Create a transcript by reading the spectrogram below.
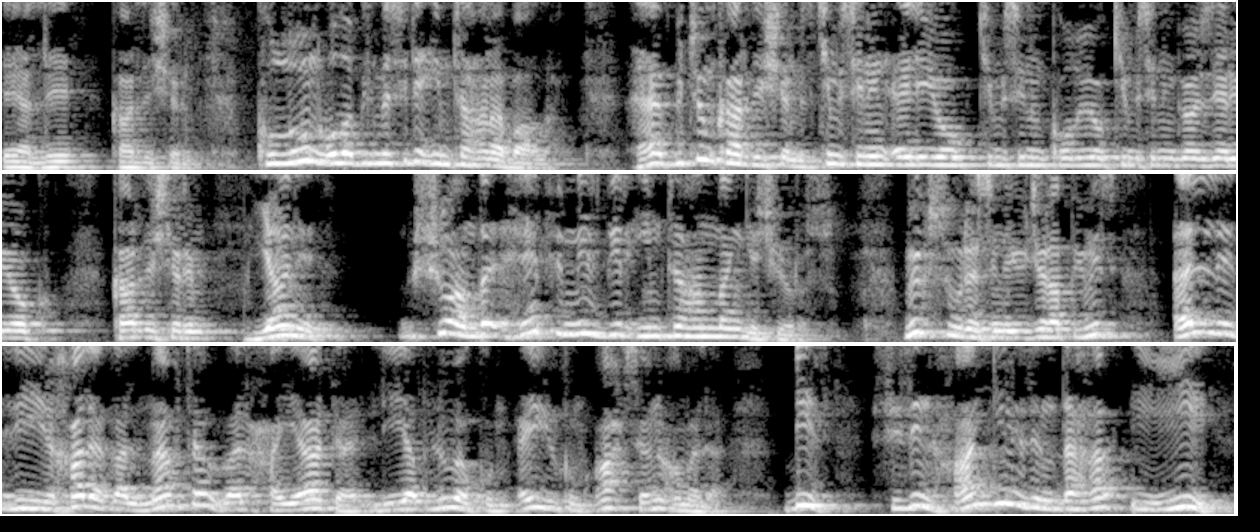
değerli kardeşlerim Kulluğun olabilmesi de imtihana bağlı. He, bütün kardeşlerimiz kimisinin eli yok, kimisinin kolu yok, kimisinin gözleri yok. Kardeşlerim yani şu anda hepimiz bir imtihandan geçiyoruz. Mülk suresinde Yüce Rabbimiz اَلَّذ۪ي خَلَقَ الْمَوْتَ وَالْحَيَاةَ لِيَبْلُوَكُمْ اَيُّكُمْ اَحْسَنُ عَمَلًا Biz sizin hanginizin daha iyi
